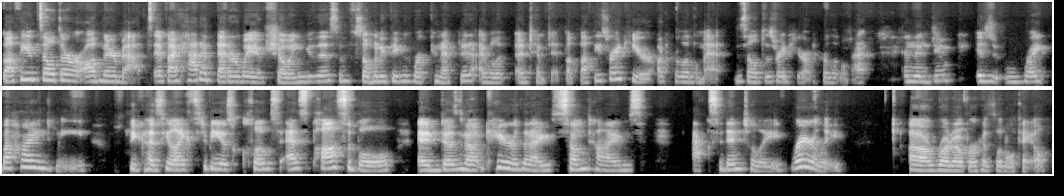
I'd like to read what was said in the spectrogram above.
Buffy and Zelda are on their mats. If I had a better way of showing you this, if so many things weren't connected, I will attempt it. But Buffy's right here on her little mat. Zelda's right here on her little mat. And then Duke is right behind me because he likes to be as close as possible and does not care that I sometimes accidentally, rarely, uh, run over his little tail.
